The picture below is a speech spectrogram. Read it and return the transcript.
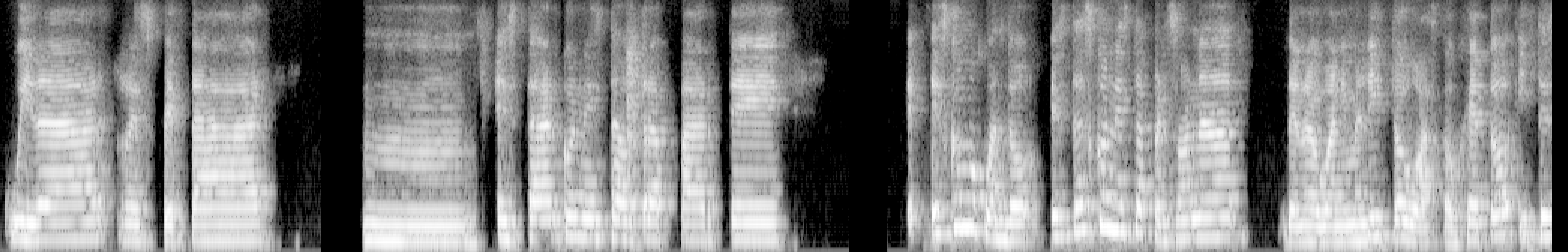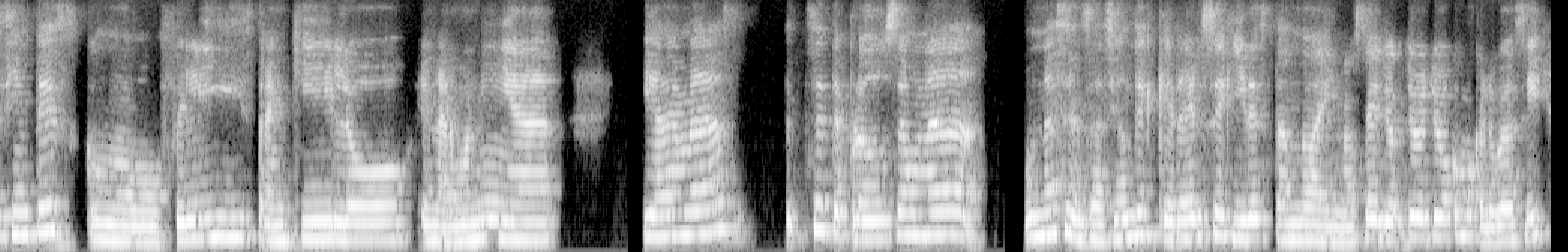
cuidar, respetar, mm, estar con esta otra parte. Es como cuando estás con esta persona, de nuevo animalito o hasta objeto, y te sientes como feliz, tranquilo, en armonía. Y además se te produce una, una sensación de querer seguir estando ahí, no sé, yo, yo, yo como que lo veo así.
